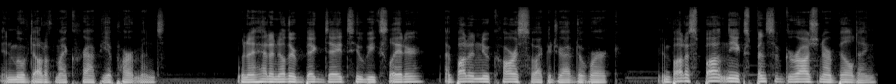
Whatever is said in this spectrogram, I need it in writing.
and moved out of my crappy apartment. When I had another big day two weeks later, I bought a new car so I could drive to work, and bought a spot in the expensive garage in our building.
